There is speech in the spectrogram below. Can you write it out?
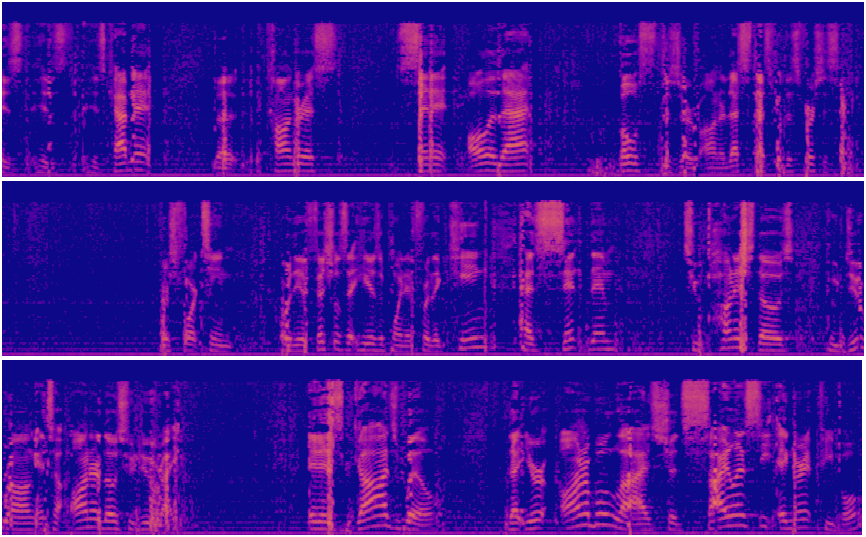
his, his, his cabinet, the, Congress, Senate, all of that, both deserve honor. That's, that's what this verse is saying. Verse 14 Or the officials that he has appointed, for the king has sent them to punish those who do wrong and to honor those who do right. It is God's will that your honorable lives should silence the ignorant people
